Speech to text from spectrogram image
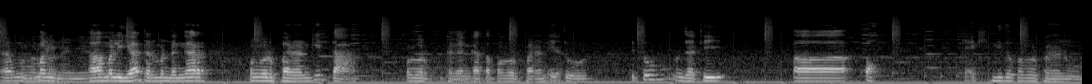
em, men- eh, melihat dan mendengar pengorbanan kita pengor- dengan kata pengorbanan Iya. itu itu menjadi eh, oh kayak gini tuh pengorbananmu.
